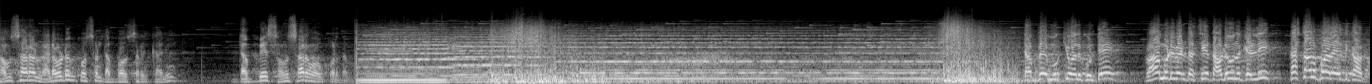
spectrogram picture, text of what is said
సంసారం నడవడం కోసం డబ్బు అవసరం కానీ డబ్బే సంసారం అవ్వకూడదు డబ్బే ముఖ్యం అనుకుంటే రాముడి వెంట సీత అడవులకెళ్ళి కష్టాలు పాలేదు కాదు.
